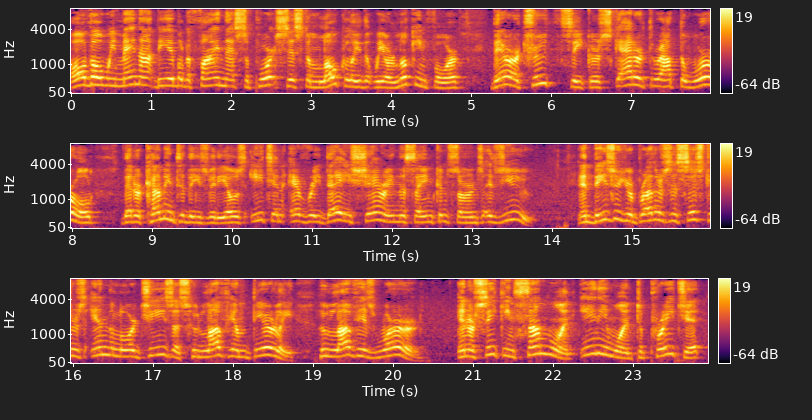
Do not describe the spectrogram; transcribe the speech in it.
Although we may not be able to find that support system locally that we are looking for, there are truth seekers scattered throughout the world that are coming to these videos each and every day sharing the same concerns as you. And these are your brothers and sisters in the Lord Jesus who love Him dearly, who love His Word, and are seeking someone, anyone, to preach it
